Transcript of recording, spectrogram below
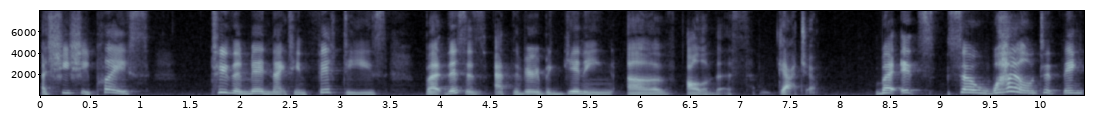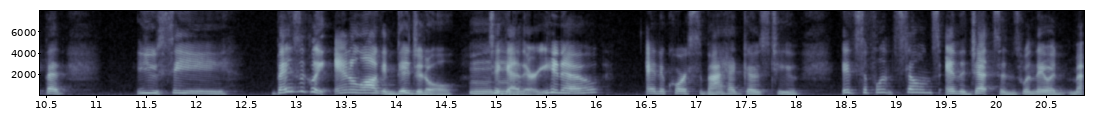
a shishi place to the mid 1950s, but this is at the very beginning of all of this. Gotcha. But it's so wild to think that you see basically analog and digital mm-hmm. together, you know? And of course, my head goes to it's the Flintstones and the Jetsons when they would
